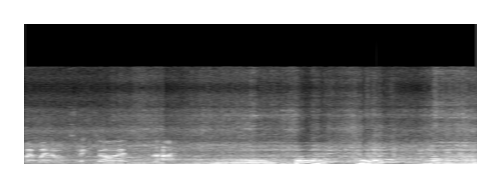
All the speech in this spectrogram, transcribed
wet weather on slick tyres.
